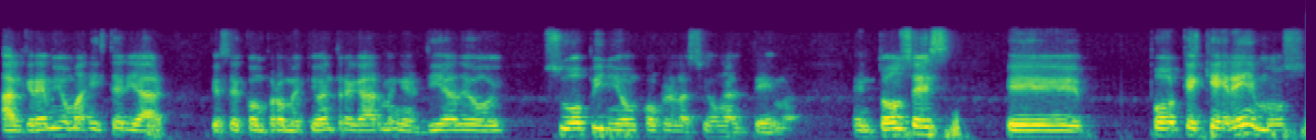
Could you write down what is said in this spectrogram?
al gremio magisterial que se comprometió a entregarme en el día de hoy su opinión con relación al tema. Entonces, eh, porque queremos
